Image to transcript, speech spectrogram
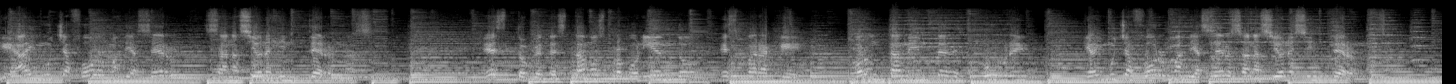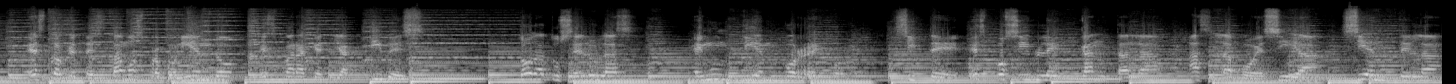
que hay muchas formas de hacer sanaciones internas. Esto que te estamos proponiendo es para que prontamente descubre que hay muchas formas de hacer sanaciones internas. Esto que te estamos proponiendo es para que te actives todas tus células en un tiempo récord. Si te es posible, cántala, haz la poesía, siéntela.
